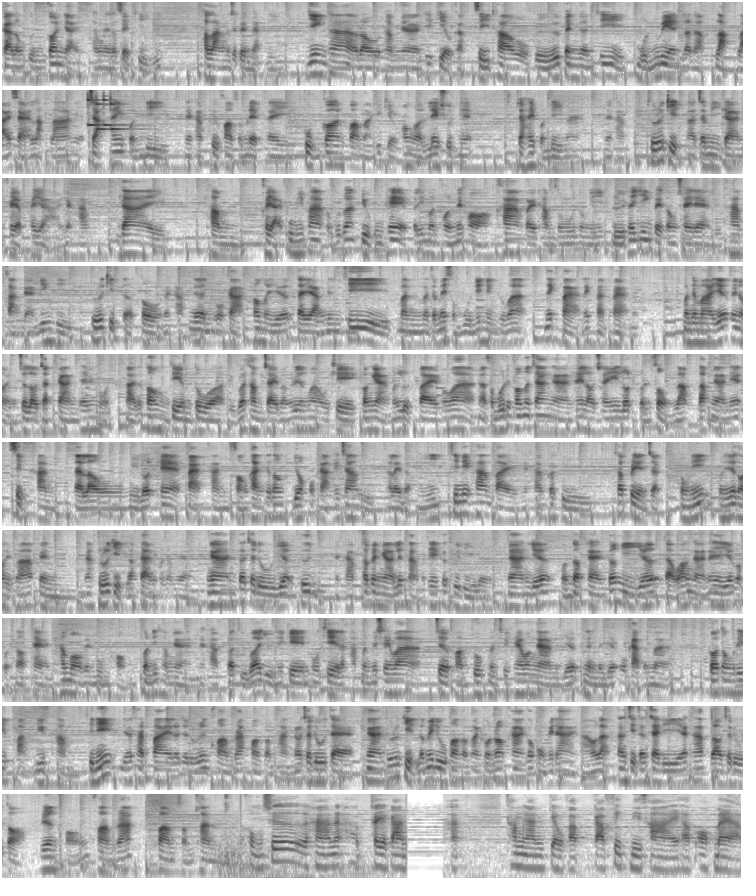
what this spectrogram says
การลงทุนก้อนใหญ่ทำงานกับเศรษฐีพลังมันจะเป็นแบบนี้ ยิ่งถ้าเราทำงานที่เกี่ยวกับสีเทา หรือเป็นเงินที่หมุนเวียนระดับหลักหลายแสนหลักล้านเนี่ยจะให้ผลดีนะครับคือความสำเร็จในกลุ่มก้อนความหมายที่เกี่ยวข้องกับเลขชุดนี้จะให้ผลดีมากนะครับ ธุรกิจอาจจะมีการขยับขยายนะครับ ได้ทำ ขยายภูมิภาคสมมติว่าอยู่กรุงเทพปริมณฑลไม่พอข้ามไปทำตรงนู้นตรงนี้ หรือถ้ายิ่งไปตรงชายแดนหรือข้ามต่างแดนยิ่งดี ธุรกิจเติบโตนะครับ เงินโอกาสเข้ามาเยอะ แต่อย่างหนึ่งที่มันมันจะไม่สมบูรณ์นิดนึงคือว่าเลข8เลข88เนี่ย มันจะมาเยอะไปหน่อย จนเราจัดการได้ไม่หมด อาจจะต้องเตรียมตัวหรือว่าทำใจบางเรื่องว่าโอเค บางอย่างมันหลุดไป เพราะว่าสมมุติที่เขามาจ้างงานให้เราใช้รถขนส่งรับรับงานเนี้ยสิคัน แต่เรามีรถแค่ 8 คัน 2 คันก็ต้องยกโอกาสให้เจ้าอื่นอะไรแบบนี้ที่ไม่ข้ามไปนะครับก็คือถ้าเปลี่ยนจากตรงนี้คนที่จะกองสีฟ้าเป็น นักธุรกิจแล้วกลายเป็นคนทำงาน งานก็จะดูเยอะขึ้นนะครับถ้าเป็นงานเรื่องต่างประเทศก็คือดีเลย งานเยอะผลตอบแทนก็มีเยอะ แต่ว่างานน่าจะเยอะกว่าผลตอบแทน ถ้ามองเป็นมุมของคนที่ทำงานนะครับก็ถือว่าอยู่ในเกณฑ์โอเคแล้วครับมันไม่ใช่ว่าเจอความทุกข์มันแค่ว่างานมันเยอะเงินมันเยอะโอกาสมันมา ก็ต้องรีบปัดรีบทำทีนี้เดี๋ยวถัดไปเราจะดูเรื่องความรักความสัมพันธ์ เราจะดูแต่งานธุรกิจแล้วไม่ดูความสัมพันธ์คนรอบข้างก็คงไม่ได้เอาละตั้งจิตตั้งใจดีนะครับ เราจะดูต่อเรื่องของความรักความสัมพันธ์ ผมชื่อฮาร์นะครับชัยการทำงานเกี่ยวกับกราฟิกดีไซน์ครับออกแบบ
